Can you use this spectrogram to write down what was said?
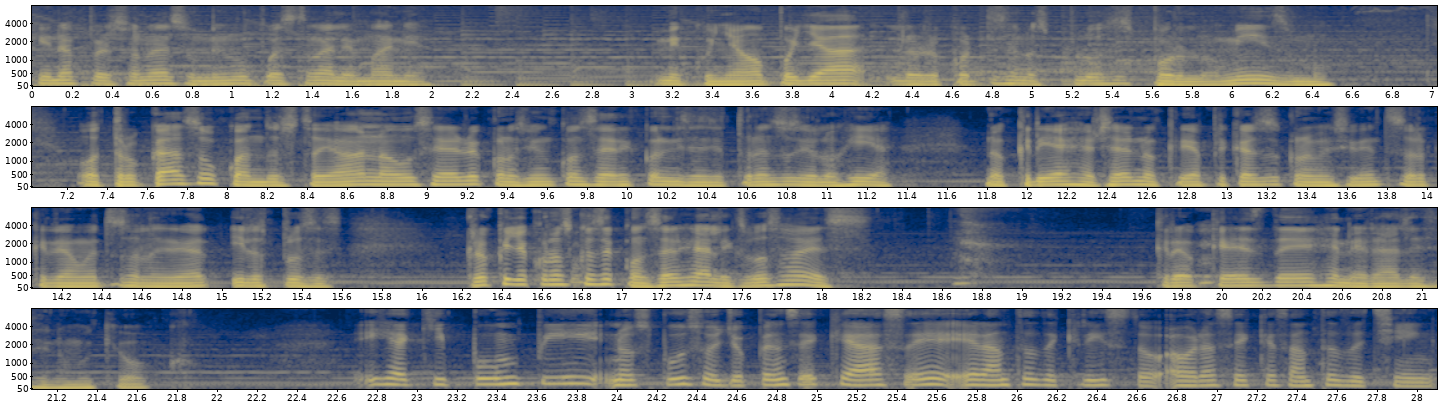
que una persona de su mismo puesto en Alemania. Mi cuñado apoya los recortes en los pluses por lo mismo. Otro caso, cuando estudiaba en la UCR, conocí un conserje con licenciatura en sociología. No quería ejercer, no quería aplicar sus conocimientos, solo quería aumento salarial y los pluses. Creo que yo conozco a ese conserje, Alex, ¿vos sabes? Creo que es de generales, si no me equivoco. Y aquí Pumpi nos puso, yo pensé que hace era antes de Cristo, ahora sé que es antes de Ching,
